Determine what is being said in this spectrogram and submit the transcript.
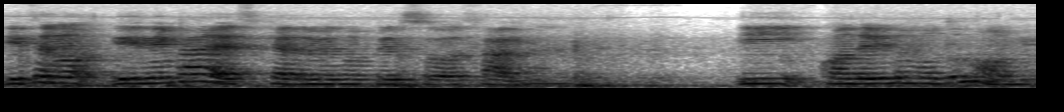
E, não, e nem parece que é da mesma pessoa, sabe? E quando ele não muda o nome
